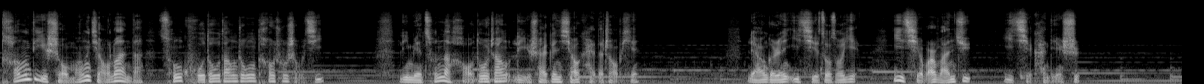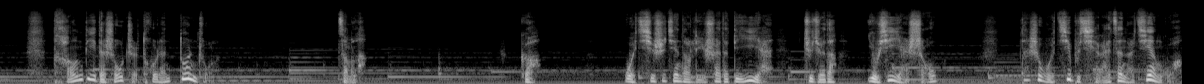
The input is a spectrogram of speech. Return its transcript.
堂弟手忙脚乱地从裤兜当中掏出手机，里面存了好多张李帅跟小凯的照片，两个人一起做作业，一起玩玩具。一起看电视，堂弟的手指突然顿住了。怎么了，哥？我其实见到李帅的第一眼就觉得有些眼熟，但是我记不起来在哪见过。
